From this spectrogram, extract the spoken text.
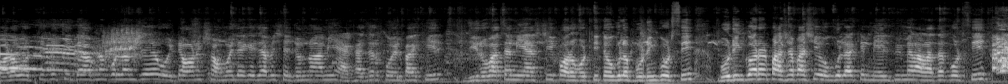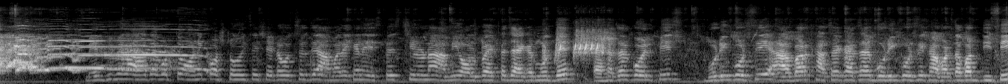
পরবর্তীতে চিন্তা ভাবনা করলাম যে ওইটা অনেক সময় লেগে যাবে, সেজন্য আমি এক হাজার কোয়েল পাখির জিরো বাচ্চা নিয়ে আসছি। পরবর্তীতে ওগুলো বোর্ডিং করছি। বোর্ডিং করার পাশাপাশি ওগুলাকে মেল ফিমেল আলাদা করছি। মেল আলাদা করতে অনেক কষ্ট হয়েছে, সেটা হচ্ছে যে আমার এখানে স্পেস ছিল না, আমি অল্প একটা জায়গার মধ্যে এক হাজার কোয়েল পিস বোর্ডিং করছি, আবার খাঁচা খাঁচায় বোর্ডিং করছি খাবার দাবার দিছি।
